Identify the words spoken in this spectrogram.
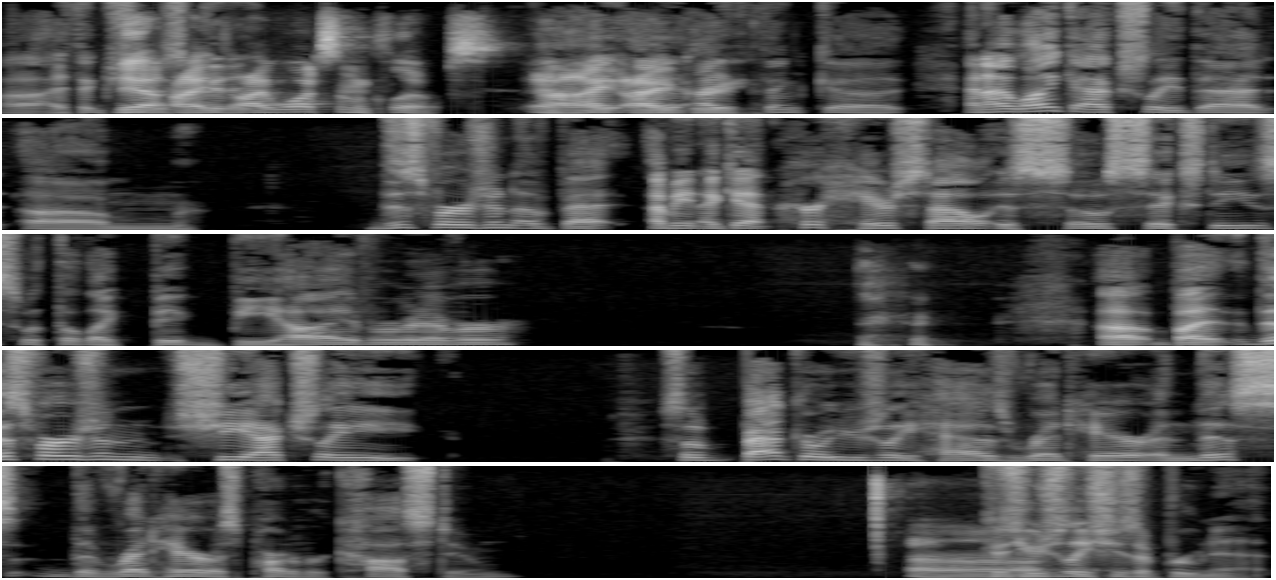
Uh, I think she yeah, was I, good at- I watched some clips, and Uh, I, I, agree. think, uh, and I like actually that um, this version of Bat. I mean, again, her hairstyle is so '60s with the like big beehive or whatever. uh, but this version, she actually. So Batgirl usually has red hair, and this the red hair is part of her costume because Uh, usually she's a brunette.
